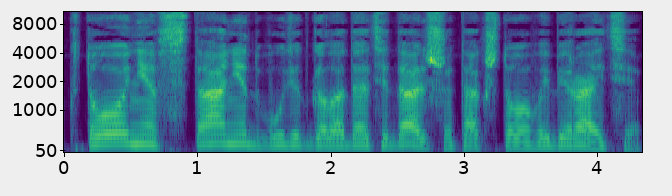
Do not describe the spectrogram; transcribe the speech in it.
«Кто не встанет, будет голодать и дальше, так что выбирайте».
